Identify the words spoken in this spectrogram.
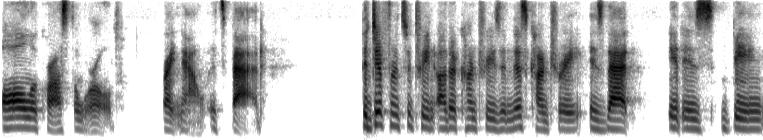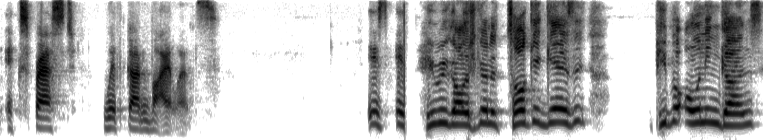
all across the world right now. It's bad. The difference between other countries and this country is that it is being expressed with gun violence. Is, is here we go. She's going to talk against it people owning guns,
